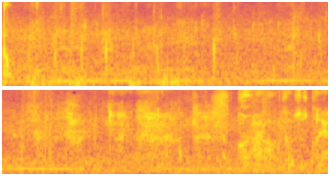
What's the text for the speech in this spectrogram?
Go. Alright, coast is clear.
